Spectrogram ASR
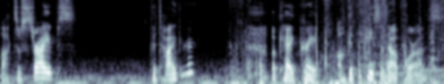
Lots of stripes. The tiger? Okay, great. I'll get the pieces out for us.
